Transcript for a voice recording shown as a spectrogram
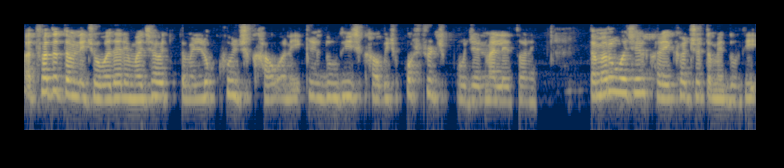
અથવા તો તમને જો વધારે મજા આવે તો તમે લુખ્ખું જ ખાઓ અને એકલી દૂધી જ ખાઓ, બીજું કશું જ ભોજનમાં લેશો નહીં. તમારું વજન ખરેખર જો તમે દૂધી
